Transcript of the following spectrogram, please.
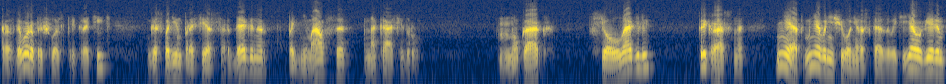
Разговоры пришлось прекратить. Господин профессор Дегенер поднимался на кафедру. «Ну как? Все уладили?» «Прекрасно. «Нет, мне вы ничего не рассказывайте. Я уверен,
